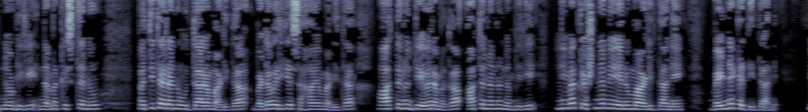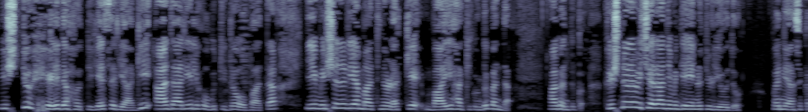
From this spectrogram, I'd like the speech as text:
ನೋಡಿರಿ, ನಮ್ಮ ಕ್ರಿಸ್ತನು ಪತಿತರನ್ನು ಉದ್ಧಾರ ಮಾಡಿದ, ಬಡವರಿಗೆ ಸಹಾಯ ಮಾಡಿದ, ಆತನು ದೇವರ ಮಗ, ಆತನನ್ನು ನಂಬಿರಿ, ನಿಮ್ಮ ಕೃಷ್ಣನು ಏನು ಮಾಡಿದ್ದಾನೆ, ಬೆಣ್ಣೆ ಕದ್ದಿದ್ದಾನೆ. ಇಷ್ಟು ಹೇಳಿದ ಹೊತ್ತಿಗೆ ಸರಿಯಾಗಿ ಆ ದಾರಿಯಲ್ಲಿ ಹೋಗುತ್ತಿದ್ದ ಒಬ್ಬಾತ ಈ ಮಿಷನರಿಯ ಮಾತಿನೊಳಕ್ಕೆ ಬಾಯಿ ಹಾಕಿಕೊಂಡು ಬಂದ. ಆಗಂತುಕ, ಕೃಷ್ಣನ ವಿಚಾರ ನಿಮಗೆ ಏನು ತಿಳಿಯುವುದು? ಉಪನ್ಯಾಸಕ,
